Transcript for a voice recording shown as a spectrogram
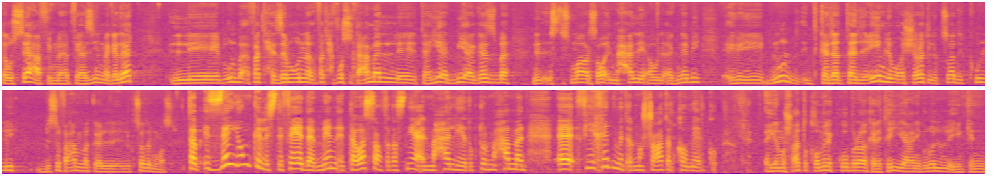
توسعة في في هذه المجالات. اللي بيقول بقى فتح زي ما قلنا فتح فرصة عمل لتهيئة بيئة جاذبة للاستثمار سواء المحلي أو الأجنبي بنقول كتدعيم لمؤشرات الاقتصاد الكلي بصفة عامة الاقتصاد المصري. طب إزاي يمكن الاستفادة من التوسع في تصنيع المحلي يا دكتور محمد في خدمة المشروعات القومية الكبرى؟ هي المشروعات القومية الكبرى كانت هي يعني بنقول يمكن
